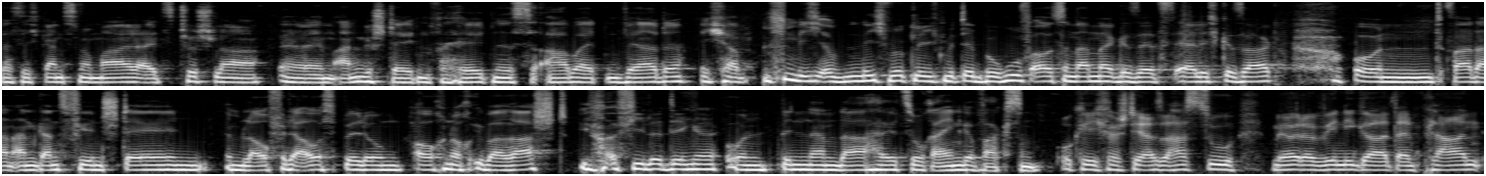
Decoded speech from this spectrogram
dass ich ganz normal als Tischler äh, im Angestelltenverhältnis arbeiten werde. Ich habe mich nicht wirklich mit dem Beruf auseinandergesetzt, ehrlich gesagt, und war dann an ganz vielen Stellen im Laufe der Ausbildung auch noch überrascht über viele Dinge und bin dann da halt so reingewachsen. Okay, ich verstehe. Also hast du mehr oder weniger deinen Plan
